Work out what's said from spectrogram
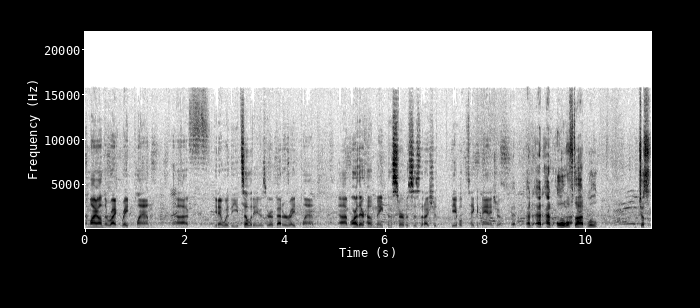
Am I on the right rate plan? Uh, you know, with the utility, is there a better rate plan? Um, are there home maintenance services that I should be able to take advantage of? And, and, and all of that will just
